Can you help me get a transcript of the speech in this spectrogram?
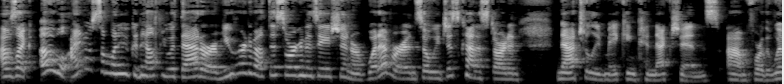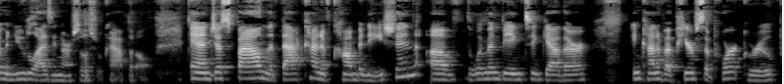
I was like, oh, well, I know someone who can help you with that. Or have you heard about this organization or whatever? And so we just kind of started naturally making connections um, for the women utilizing our social capital and just found that that kind of combination of the women being together in kind of a peer support group,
